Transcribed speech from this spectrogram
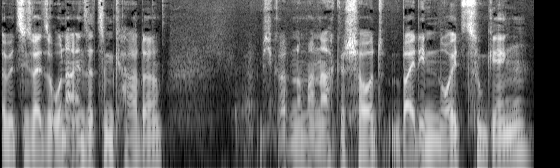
äh, beziehungsweise ohne Einsatz im Kader. Habe ich gerade nochmal nachgeschaut. Bei den Neuzugängen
